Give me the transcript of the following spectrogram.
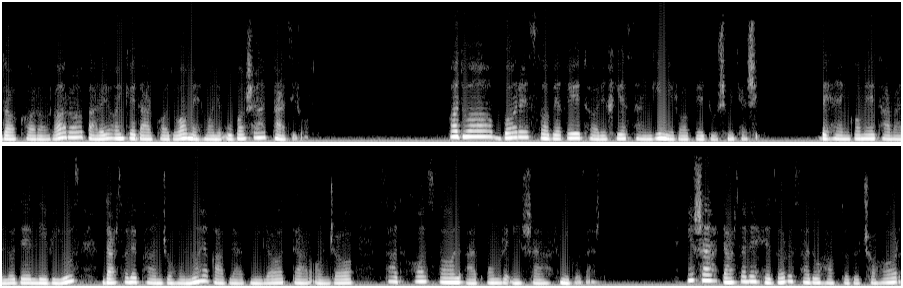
داکارارا را برای آنکه در پادوا مهمان او باشد پذیرفت. پادوا بار سابقه تاریخی سنگینی را به دوش می‌کشید. به هنگام تولد لیویوس در سال 59 قبل از میلاد در آنجا صدها سال از عمر این شهر میگذشت. این شهر در سال 1174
